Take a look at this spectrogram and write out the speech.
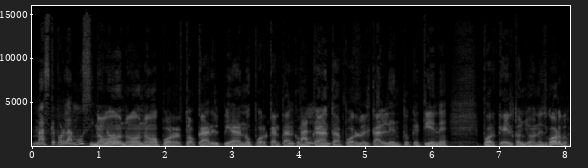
más que por la música, No, ¿no? no, no, por tocar el piano, por cantar El como talento. canta, por el talento que tiene, porque Elton John es gordo.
